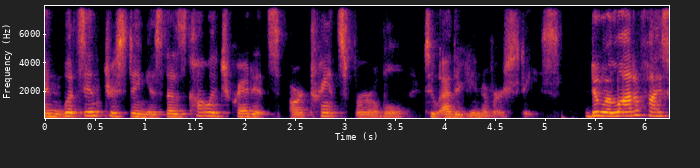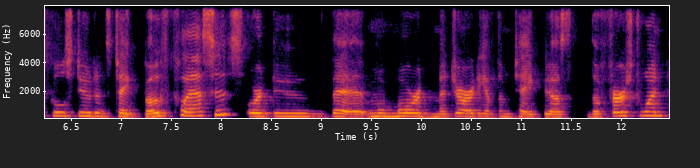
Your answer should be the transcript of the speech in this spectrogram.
And what's interesting is those college credits are transferable to other universities. Do a lot of high school students take both classes or do the more majority of them take just the first one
